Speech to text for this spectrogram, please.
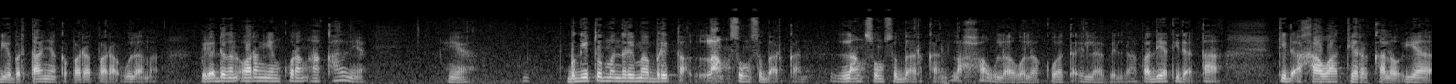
Dia bertanya kepada para ulama. Beda dengan orang yang kurang akalnya. Ya, Begitu menerima berita, langsung sebarkan. Langsung sebarkan. La haula wa la quwata illa billah. Apa dia tidak tak, tidak khawatir kalau ia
